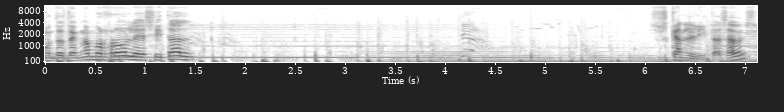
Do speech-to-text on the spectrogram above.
Cuanto tengamos roles y tal. Eso es canelita, ¿sabes?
